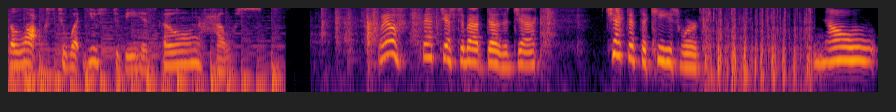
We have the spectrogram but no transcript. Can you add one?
the locks to what used to be his own house. Well, that just about does it, Jack. Check that the keys work. No,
